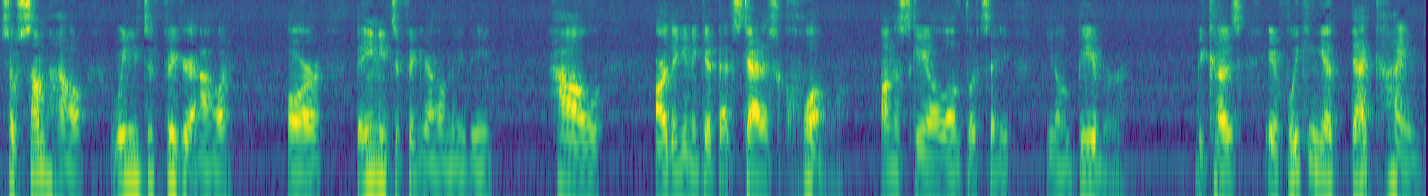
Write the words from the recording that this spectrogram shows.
So somehow we need to figure out, or they need to figure out maybe, how are they going to get that status quo on the scale of let's say you know Bieber, because if we can get that kind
